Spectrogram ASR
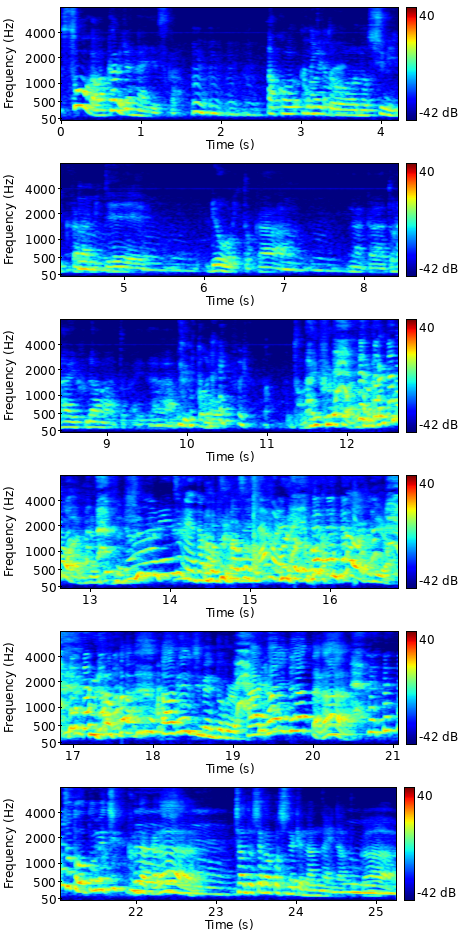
層がわかるじゃないですか。うんうんうんうん。あここの人この趣味から見て、うん料理とか、うんなんかドライフラワーとか言ったら、うん。結構ドライフラワー。ドライフラワー？じゃない。フラワーアレンジメントあかもしれないなこれアレンジメントとか書いてあったらちょっと乙女チックだから、ちゃんとした格好しなきゃなんないなとか、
